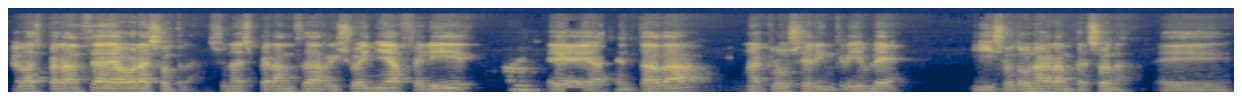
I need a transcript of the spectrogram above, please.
pero la esperanza de ahora es otra. Es una esperanza risueña, feliz, eh, asentada, una closer increíble y sobre todo una gran persona. Eh,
